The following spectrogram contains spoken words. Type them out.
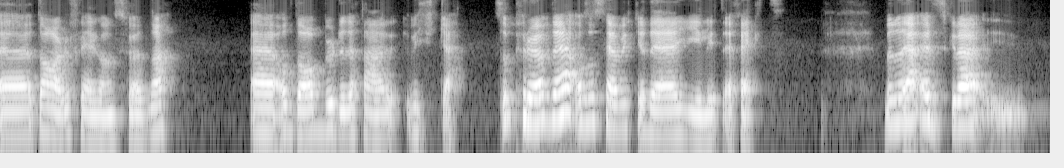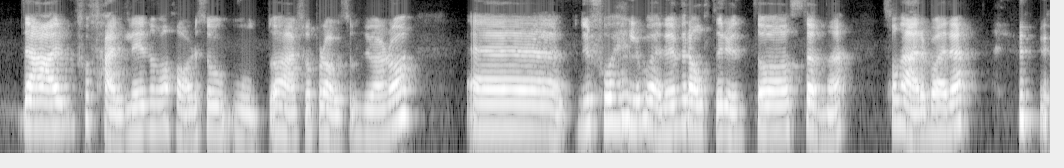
Da er du flergangsfødende. Og da burde dette her virke. Så prøv det, og så se om ikke det gir litt effekt. Men jeg ønsker deg Det er forferdelig når man har det så vondt og er så plaget som du er nå. Eh, du får heller bare vralte rundt og stønne. Sånn er det bare.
